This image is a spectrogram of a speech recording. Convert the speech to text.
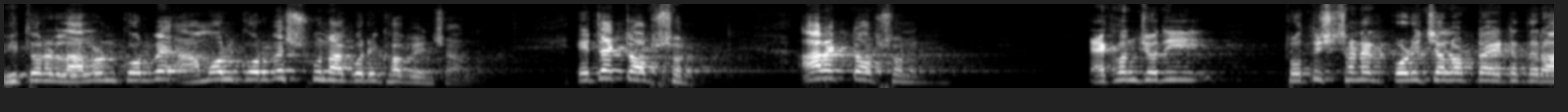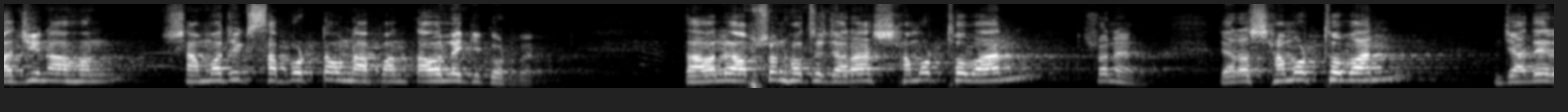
ভিতরে লালন করবে, আমল করবে, সুনাগরিক হবে ইনশাআল্লাহ। এটা একটা অপশন আর একটা অপশন এখন যদি প্রতিষ্ঠানের পরিচালকটা এটাতে রাজি না হন, সামাজিক সাপোর্টটাও না পান, তাহলে কি করবেন? তাহলে অপশন হচ্ছে যারা সামর্থ্যবান, শোনেন, যারা সামর্থ্যবান, যাদের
